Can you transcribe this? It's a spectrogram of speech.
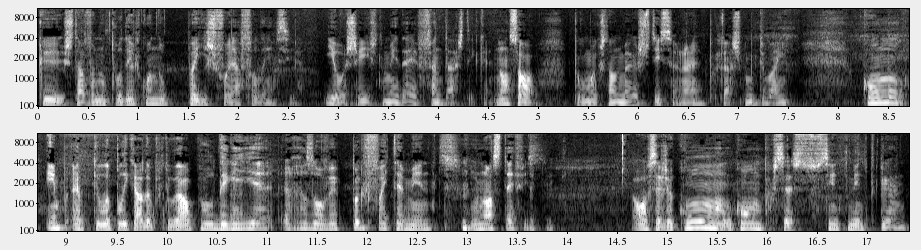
que estava no poder quando o país foi à falência. E eu achei isto uma ideia fantástica. Não só por uma questão de mera justiça, não é? Porque acho muito bem, como aquilo aplicado a Portugal poderia resolver perfeitamente o nosso déficit. Ou seja, com um, com um processo suficientemente grande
